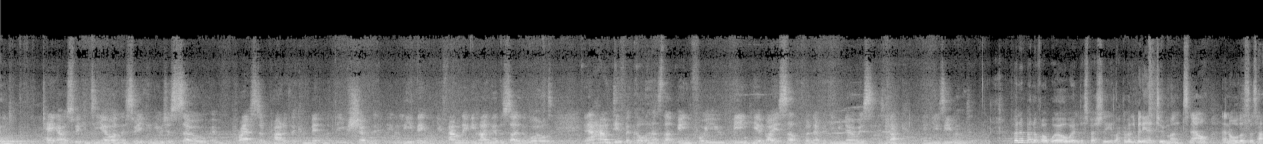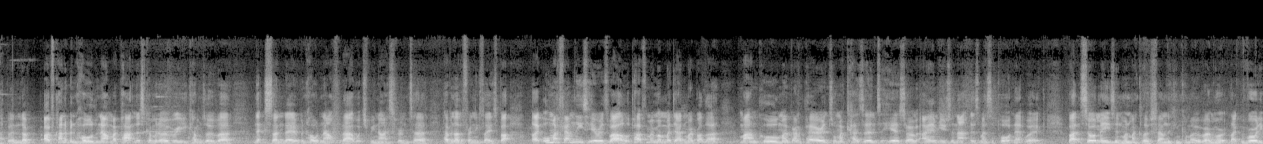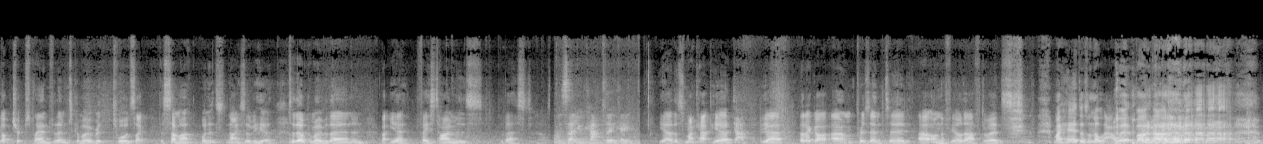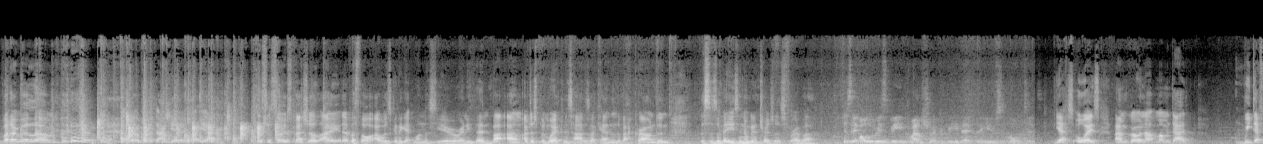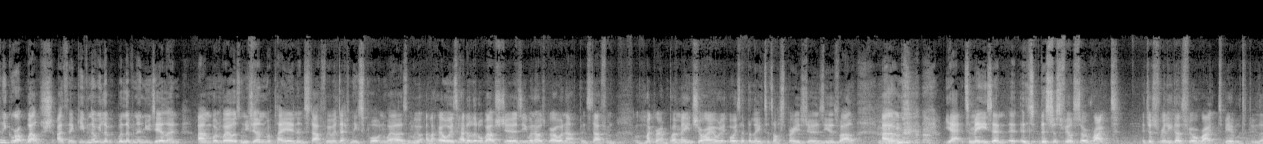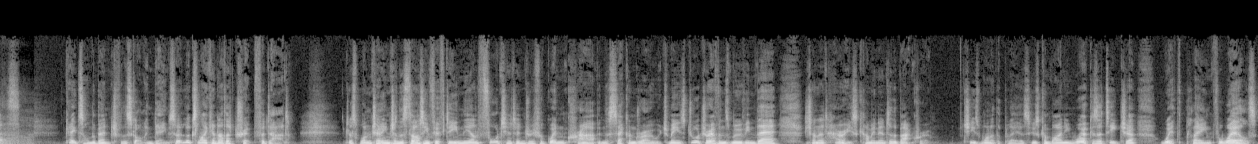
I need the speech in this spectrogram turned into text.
Kate, I was speaking to Ioan this week, and he was just so impressed and proud of the commitment that you've shown. Leaving your family behind the other side of the world. You know, how difficult has that been for you, being here by yourself when everything you know is, is back in New Zealand? It's been a bit of a whirlwind, especially like I've only been here two months now, and all this has happened. I've, I've kind of been holding out. My partner's coming over. He comes over next Sunday. I've been holding out for that, which would be nice for him to have another friendly place. But like all my family's here as well, apart from my mum, my dad, and my brother. My uncle, my grandparents, all my cousins are here, so I am using that as my support network. But so amazing when my close family can come over, and we're, like we've already got trips planned for them to come over towards like the summer when it's nice over here. So they'll come over then, and but yeah, FaceTime is the best. Is that your cat there, Kate? Yeah, this is my cap here. Yeah, that I got um, presented uh, on the field afterwards. my hair doesn't allow it, but uh, but I will. Um, yeah, I'll put it down here. But yeah, this is so special. I never thought I was going to get one this year or anything, but um, I've just been working as hard as I can in the background, and this is amazing. I'm going to treasure this forever. Has it always been Welsh rugby that, that you've supported? Yes, always. Um, growing up, mum and dad we definitely grew up Welsh, I think. Even though we live, we're living in New Zealand, um, when Wales and New Zealand were playing and stuff, we were definitely supporting Wales. And we were, like I always had a little Welsh jersey when I was growing up and stuff. And my grandpa made sure I always had the latest Ospreys jersey as well. Um, yeah, it's amazing. It, it's, this just feels so right. It just really does feel right to be able to do this. Kate's on the bench for the Scotland game, so it looks like another trip for Dad. Just one change in the starting 15, the unfortunate injury for Gwen Crabb in the second row, which means Georgia Evans moving there, Sioned Harries coming into the back row. She's one of the players who's combining work as a teacher with playing for Wales.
